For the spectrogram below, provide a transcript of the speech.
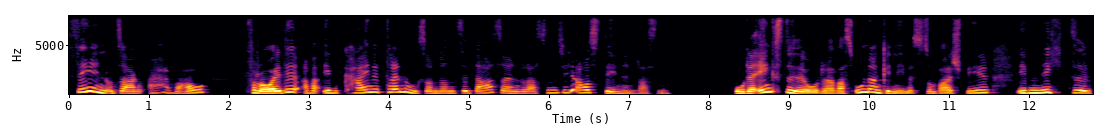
sehen und sagen, ah, wow, Freude, aber eben keine Trennung, sondern sie da sein lassen, sich ausdehnen lassen. Oder Ängste oder was Unangenehmes zum Beispiel, eben nicht äh,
